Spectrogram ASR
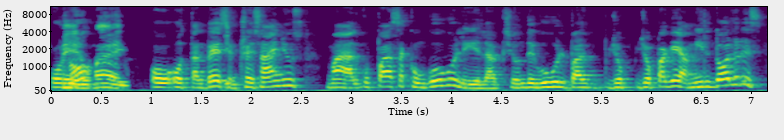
O pero, no. mae, O O, tal vez en tres años, ma, algo pasa con Google y la acción de Google va, yo, yo pagué a mil dólares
